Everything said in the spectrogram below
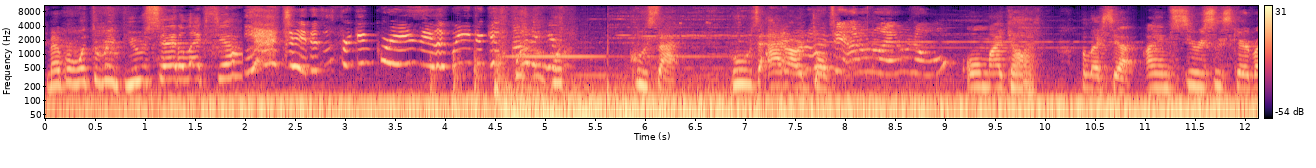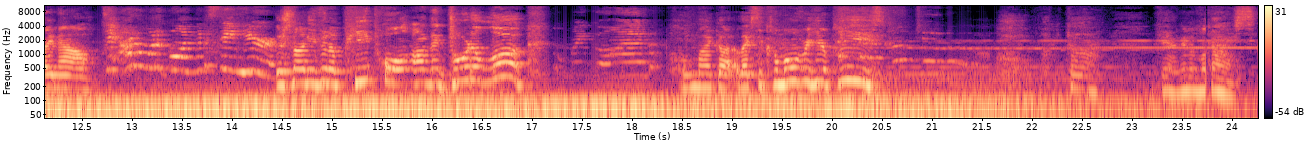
Remember what the review said, Alexia? Yeah, Jay, this is freaking crazy. Like, we need to get out of here. What? Who's that? Who's at our don't door? know, Jay, I don't know, I don't know. Oh my god. Alexia, I am seriously scared right now. Jay, I don't want to go. I'm gonna stay here. There's not even a peephole on the door to look. Oh my god. Oh my god, Alexia, come over here, please. Oh, Jay. Oh my god. Okay, I'm gonna look, guys.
